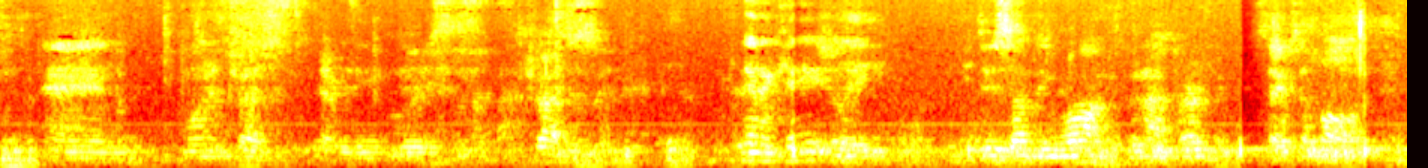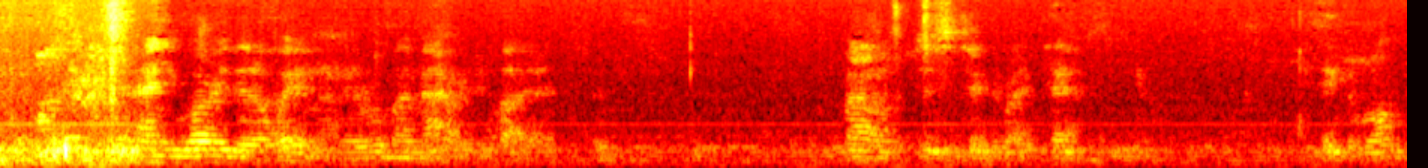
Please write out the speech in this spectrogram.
and you want to trust everything there's trust. And then occasionally you do something wrong, but not perfect. Sex a hole. And you worry that, oh, wait a minute, I'm going to ruin my marriage if I, if just take the right path. You take the wrong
